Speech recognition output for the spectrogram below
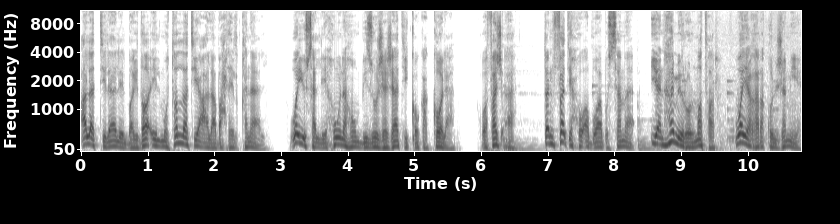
على التلال البيضاء المطلة على بحر القنال ويسلحونهم بزجاجات كوكاكولا. وفجأة تنفتح أبواب السماء ينهمر المطر ويغرق الجميع.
